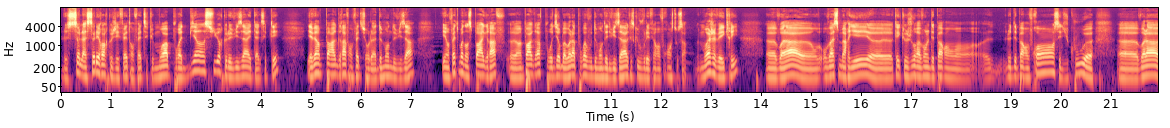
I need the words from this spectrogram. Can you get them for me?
Le seul, la seule erreur que j'ai faite en fait, c'est que moi, pour être bien sûr que le visa était accepté, il y avait un paragraphe en fait sur la demande de visa et en fait, moi, dans ce paragraphe, euh, un paragraphe pour dire, bah voilà, pourquoi vous demandez de visa, qu'est-ce que vous voulez faire en France, tout ça. Moi, j'avais écrit, euh, voilà, euh, on, va se marier quelques jours avant le départ en, le départ en France, et du coup, voilà,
